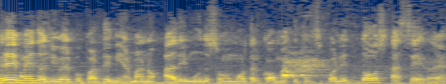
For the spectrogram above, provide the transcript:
Tremendo nivel por parte de mi hermano Adri Mundo. Somos Mortal Kombat. Esto se pone 2 a 0, eh.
